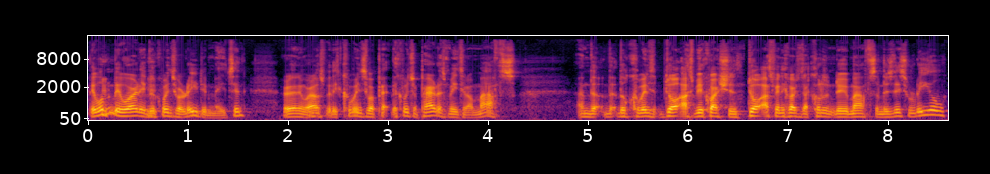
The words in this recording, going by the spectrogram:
they wouldn't be worried if they come into a reading meeting or anywhere else, but they come into a, they come into a parents' meeting on maths and they'll come in, don't ask me questions, don't ask me any questions, I couldn't do maths. And there's this real,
